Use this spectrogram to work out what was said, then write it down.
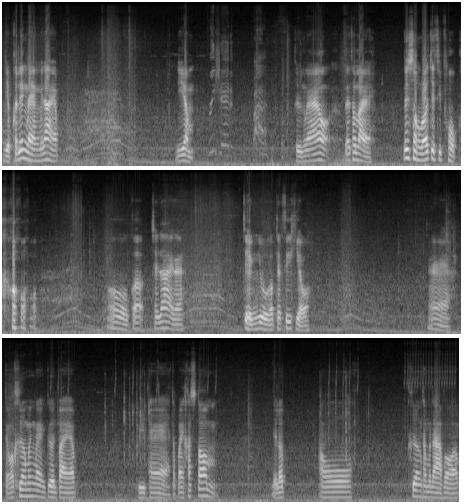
เหยียบคันเร่งแรงไม่ได้ครับ เยี่ยม Appreciate it. Bye. ถึงแล้ว ได้เท่าไหร่ ได้สองร้อยเจ็ดสิบหกโอ้ก็ใช้ได้นะ เจ๋งอยู่ครับแท็กซี่เขียวแหมแต่ว่าเครื่องแม่งแรงเกินไปครับรีแพร์ต่อไปคัสตอม เดี๋ยวเราเอาเครื่องธรรมดาพอครับ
